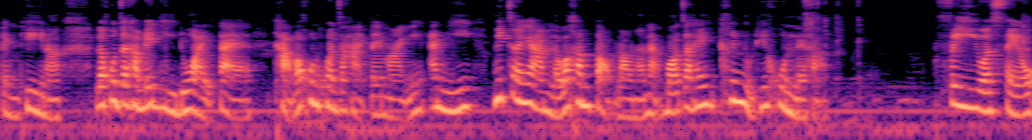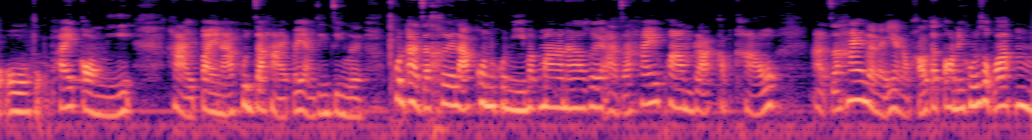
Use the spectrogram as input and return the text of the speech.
เต็มที่นะ แล้วคุณจะทำได้ดีด้วย แต่ถามว่าคุณควรจะหายไปไหม อันนี้วิจารณญาณหรือว่าคำตอบเหล่านั้นอะบอสจะให้ขึ้นอยู่ที่คุณเลยค่ะ free yourself โอ้โหไพ่กองนี้ หายไปนะ คุณจะหายไปอย่างจริง ๆ เลย คุณอาจจะเคยรักคนคนนี้มากๆนะคะเคยอาจจะให้ความรักกับเขา อาจจะให้หลาย ๆ อย่างกับเขา แต่ตอนนี้คุณรู้สึกว่า อืม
